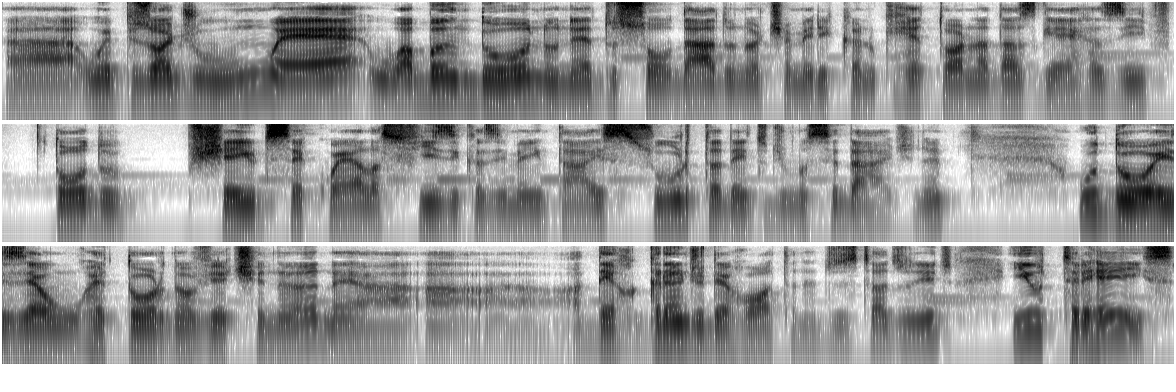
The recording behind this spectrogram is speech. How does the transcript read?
uh, o episódio 1 é o abandono né, do soldado norte-americano que retorna das guerras e todo cheio de sequelas físicas e mentais surta dentro de uma cidade. Né? O 2 é um retorno ao Vietnã, né, a, a, a de, grande derrota né, dos Estados Unidos. E o 3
